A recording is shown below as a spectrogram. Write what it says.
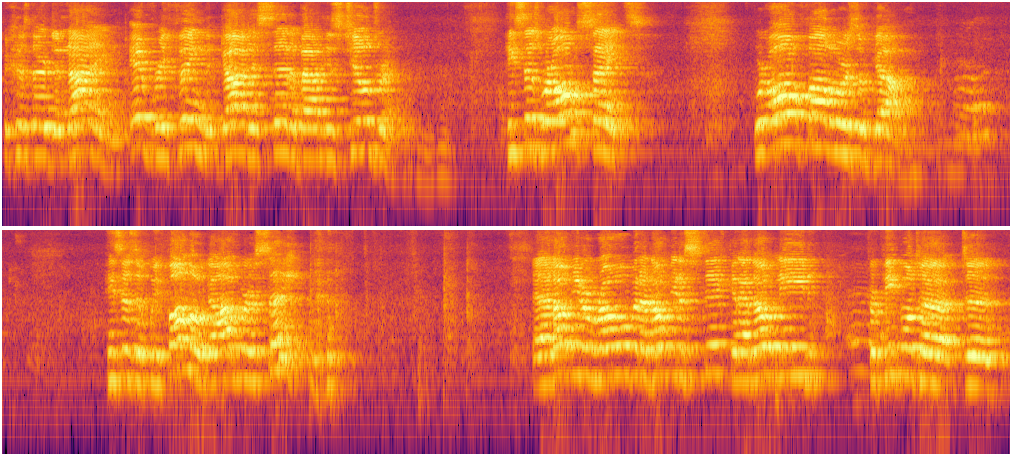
Because they're denying everything that God has said about His children. He says we're all saints. We're all followers of God. He says if we follow God, we're a saint. and I don't need a robe, and I don't need a stick, and I don't need for people to, to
